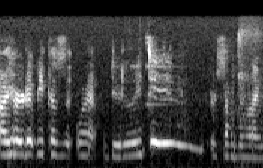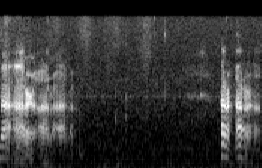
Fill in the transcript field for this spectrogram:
I heard it because it went doodly doo or something like that. I don't know. I don't, I don't. I don't, know.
